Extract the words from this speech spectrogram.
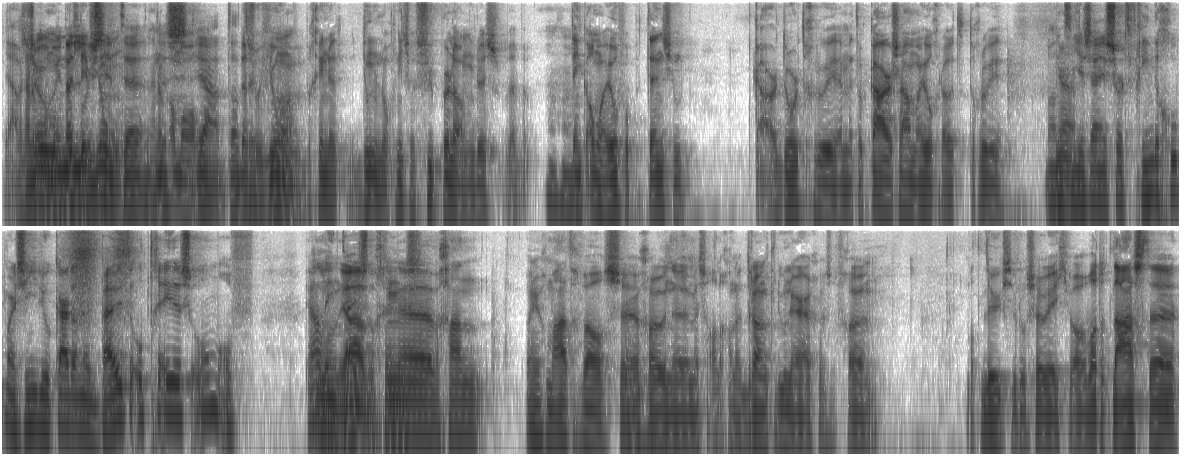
Ja, we zijn zo ook allemaal in de best jong. zitten. We zijn ook Dus allemaal ja, dat best wel jong. We beginnen, doen het nog niet zo super lang. Dus we hebben Mhm. denk ik allemaal heel veel potentie om elkaar door te groeien. En met elkaar samen heel groot te groeien. Want Ja. je zijn een soort vriendengroep, maar zien jullie elkaar dan ook buiten optredens om? Of Ja, alleen man, tijdens we, gaan, eh, we gaan regelmatig wel eens eh, gewoon eh, met z'n allen gewoon een drankje doen ergens. Of gewoon wat leuks doen of zo, weet je wel. Wat het laatste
